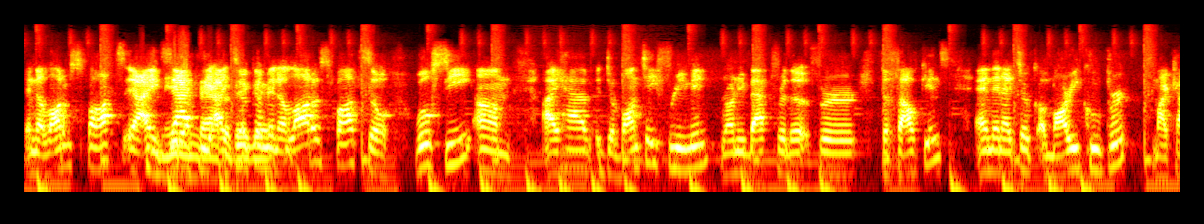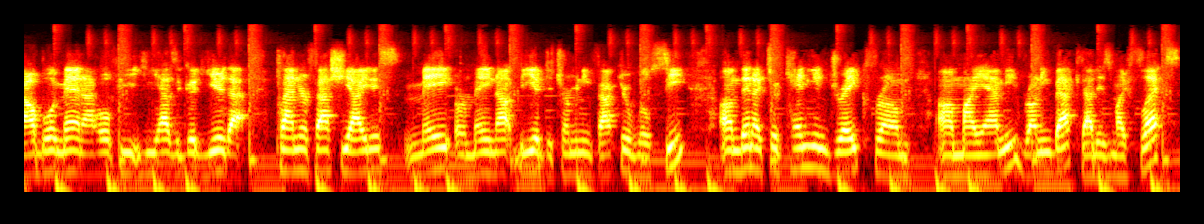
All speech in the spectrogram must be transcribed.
in a lot of spots. Yeah, exactly. I took him in a lot of spots. So we'll see. Um, I have Devonta Freeman running back for the for the Falcons, and then I took Amari Cooper, my Cowboy man. I hope he, he has a good year. That plantar fasciitis may or may not be a determining factor. We'll see. Um, then I took Kenyan Drake from um, Miami, running back. That is my flex.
